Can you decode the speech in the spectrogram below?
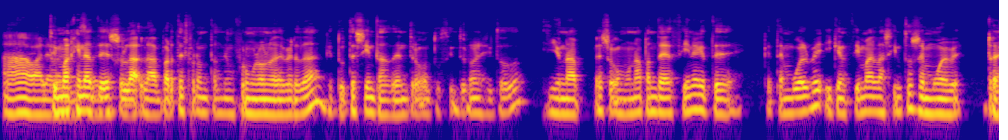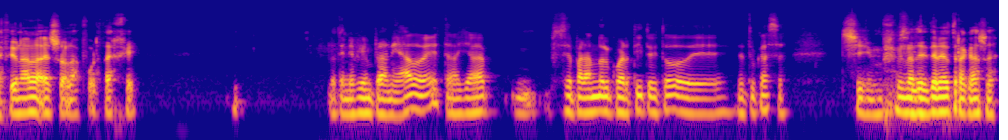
Ah, vale. Tú vale, imagínate eso, la, la parte frontal de un Fórmula 1 de verdad, que tú te sientas dentro con tus cinturones y todo, y una, eso, como una pantalla de cine que te, que te envuelve y que encima el asiento se mueve. Reacciona a eso, a la fuerza G. Lo tenías bien planeado, ¿eh? Estabas ya separando el cuartito y todo de, de tu casa. Sí, necesitaría otra casa.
